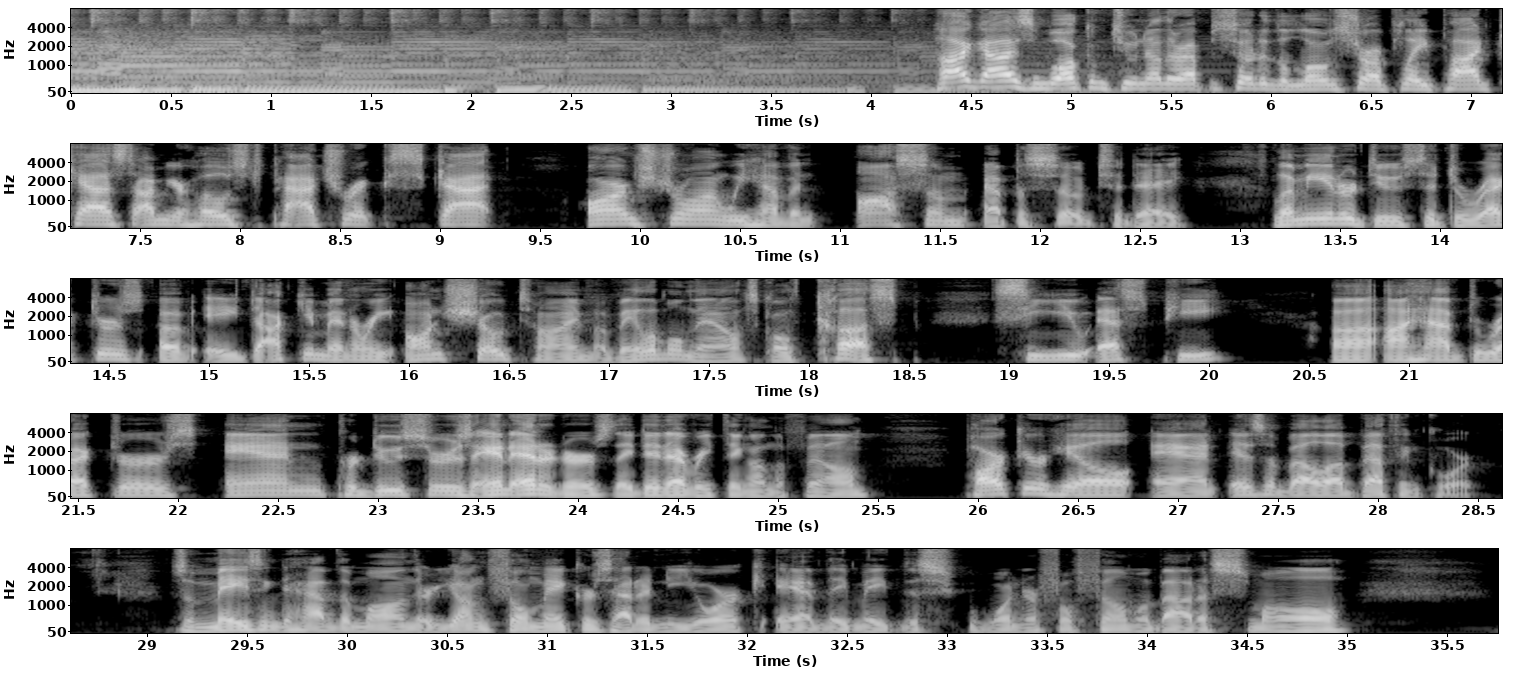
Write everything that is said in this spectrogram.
Hi, guys, and welcome to another episode of the Lone Star Plate podcast. I'm your host, Patrick Scott Armstrong. We have an awesome episode today. Let me introduce the directors of a documentary on Showtime, available now. It's called Cusp, C U S P. Uh, I have directors and producers and editors. They did everything on the film. Parker Hill and Isabella Bethencourt. It's amazing to have them on. They're young filmmakers out of New York, and they made this wonderful film about a small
